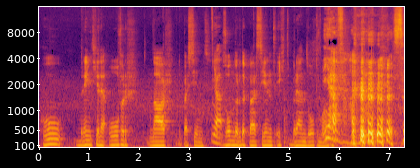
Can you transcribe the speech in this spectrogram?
hoe breng je dat over naar de patiënt. Ja. Zonder de patiënt echt brein dood te maken. Ja, voilà. zo,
